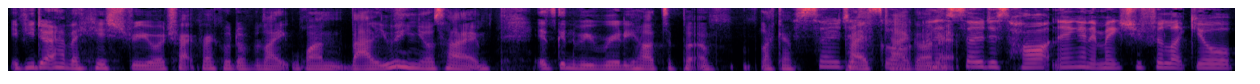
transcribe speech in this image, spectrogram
if you don't have a history or a track record of like one valuing your time it's going to be really hard to put a like a So price tag on and it so disheartening, and it makes you feel like you're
